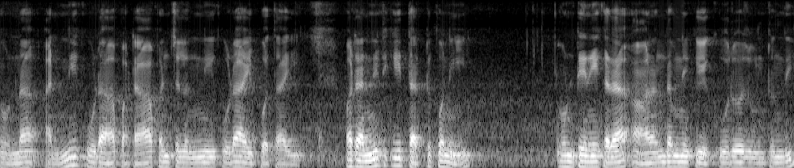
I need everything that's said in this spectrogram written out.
ఉన్న అన్నీ కూడా పటాపంచలన్నీ కూడా అయిపోతాయి. వాటన్నిటికీ తట్టుకొని ఉంటేనే కదా ఆనందం నీకు ఎక్కువ రోజు ఉంటుంది.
